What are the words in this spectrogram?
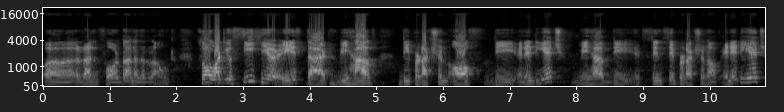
uh, run for the another round. So what you see here is that we have the production of the NADH, we have the extensive production of NADH,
